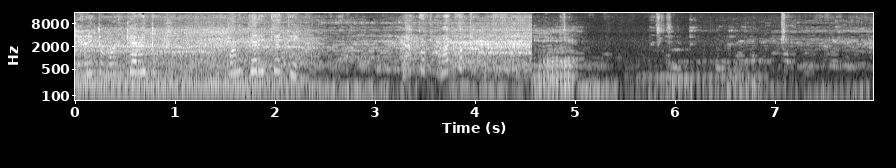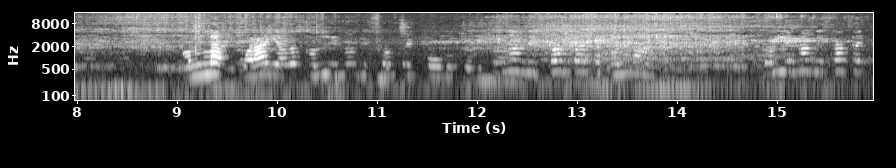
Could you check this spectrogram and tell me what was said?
ಕೆರಿತು ಮಣ್ಣು ಕೆರಿತು ಮಣ್ಣು ಕೆರಿತೈತಿ ಅಲ್ಲ ಒಳಗೆ ಯಾವ ಕಲ್ಲು ಇನ್ನೊಂದು ಇಟ್ಕೊಂಡು ಸಿಕ್ಕ ಹೋಗುತ್ತೆ ಇನ್ನೊಂದು ಇಟ್ಕೊಂಡು ಕಲ್ಲ ಕಲ್ಲು ಇನ್ನೊಂದು ಇಟ್ಕೊಂಡು ಸಿಕ್ಕ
